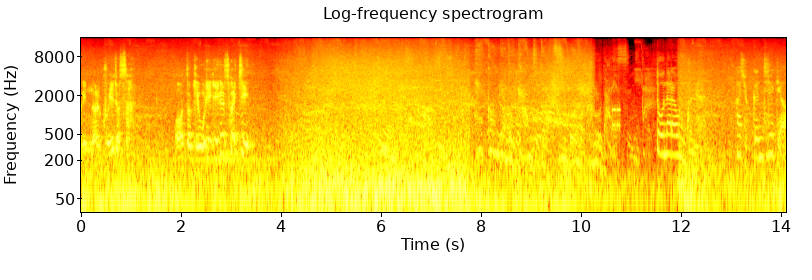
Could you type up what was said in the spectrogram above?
우린 널 구해줬어. 어떻게 우리에게 이럴 수가 있지? 핵공격이 감지되었습니다. 도달했습니다. 또 날아오는군. 아주 끈질겨.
